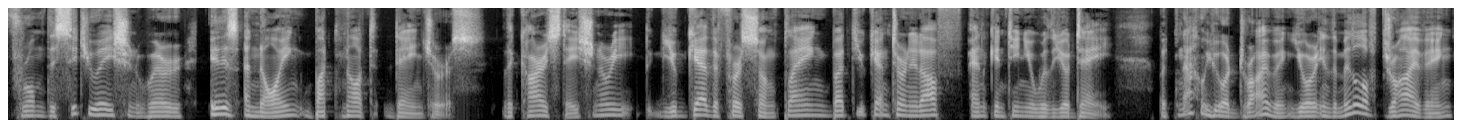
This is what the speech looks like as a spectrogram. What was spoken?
from the situation where it is annoying but not dangerous. The car is stationary, you get the first song playing, but you can turn it off and continue with your day. But now you are driving, you're in the middle of driving,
